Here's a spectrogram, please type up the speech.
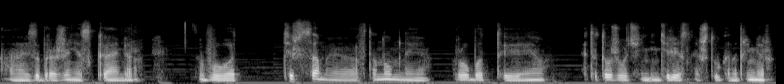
э, изображения с камер. Вот. Те же самые автономные роботы, это тоже очень интересная штука. Например,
